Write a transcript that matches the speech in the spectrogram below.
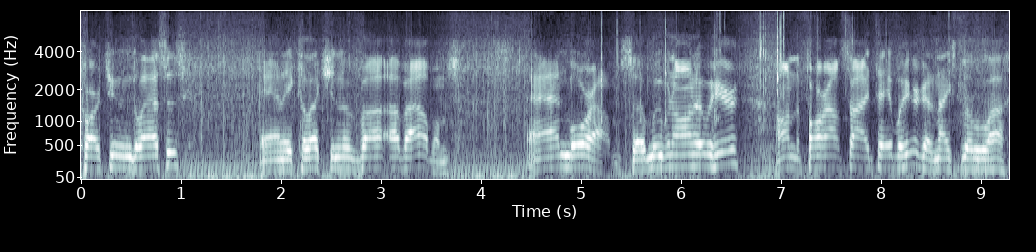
cartoon glasses and a collection of, of albums and more albums. So moving on over here on the far outside table here, got a nice little got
